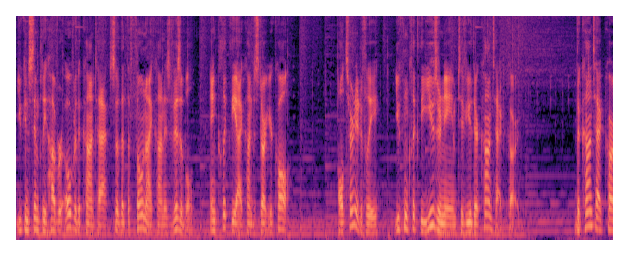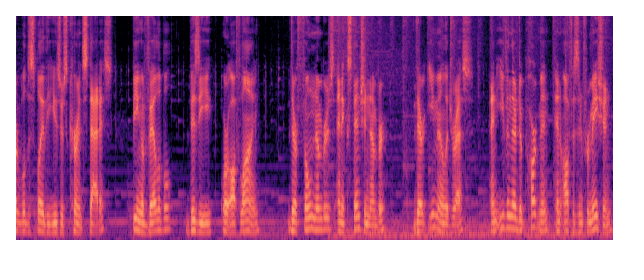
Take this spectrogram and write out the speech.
you can simply hover over the contact so that the phone icon is visible and click the icon to start your call. Alternatively, you can click the username to view their contact card. The contact card will display the user's current status, being available, busy, or offline, their phone numbers and extension number, their email address, and even their department and office information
